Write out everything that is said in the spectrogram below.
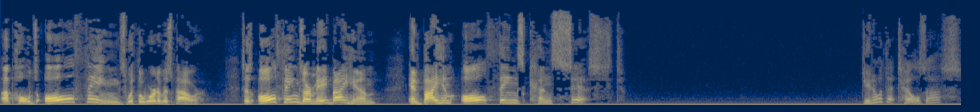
upholds all things with the word of his power. It says, All things are made by him, and by him all things consist. Do you know what that tells us?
